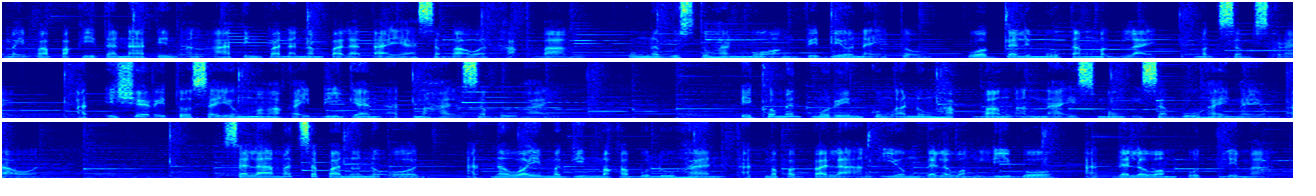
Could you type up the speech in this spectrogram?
maipapakita natin ang ating pananampalataya sa bawat hakbang. Kung nagustuhan mo ang video na ito, huwag kalimutang mag-like, mag-subscribe, at i-share ito sa iyong mga kaibigan at mahal sa buhay. I-comment mo rin kung anong hakbang ang nais mong isabuhay ngayong taon. Salamat sa panonood, at naway maging makabuluhan at mapagpala ang iyong 2025.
